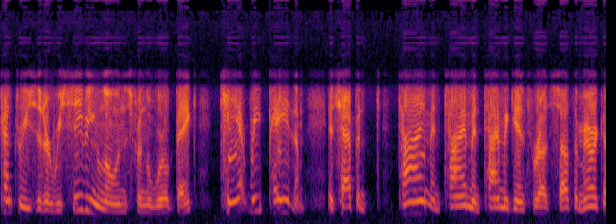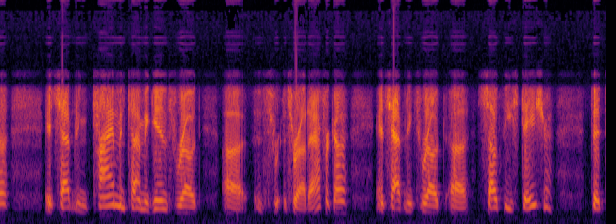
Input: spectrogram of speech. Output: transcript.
countries that are receiving loans from the World Bank can't repay them. It's happened time and time and time again throughout South America. It's happening time and time again throughout uh, th- throughout Africa. It's happening throughout uh, Southeast Asia. That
